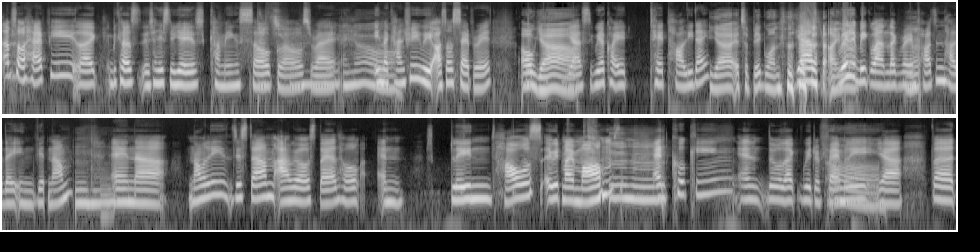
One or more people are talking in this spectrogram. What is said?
I'm so happy, like because the Chinese New Year is coming so That's close, right, right? I know. In my country, we also celebrate. Oh yeah. Yes, we are call it Tet holiday. Yeah, it's a big one. yes, I really know. big one, like very Yeah. important holiday in Vietnam. Mhm. And uh, normally this time I will stay at home and clean house with my mom Mhm. and cooking and do like with the family. Yeah, but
